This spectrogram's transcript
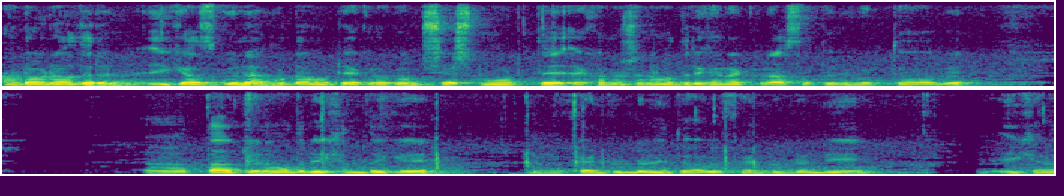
মোটামুটি আমাদের এই কাজগুলো মোটামুটি একরকম শেষ মুহূর্তে। এখন আসলে আমাদের এখানে একটা রাস্তা তৈরি করতে হবে। তার জন্য আমাদের এখান থেকে ফ্যান নিতে হবে। ফ্যান টুলটা নিয়ে এইখানে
